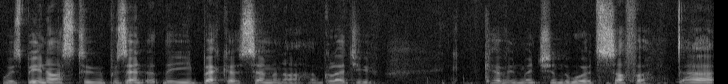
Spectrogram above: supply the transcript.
was being asked to present at the Becker seminar. I'm glad you, Kevin, mentioned the word suffer. Uh,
